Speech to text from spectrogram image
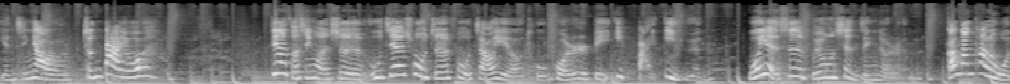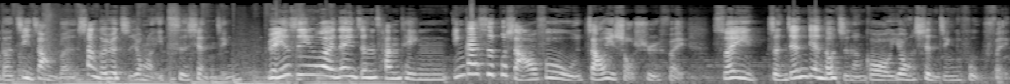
眼睛要睁大哟。第二则新闻是无接触支付交易额突破日币一百亿元。我也是不用现金的人。刚刚看了我的记账本，上个月只用了一次现金，原因是因为那间餐厅应该是不想要付交易手续费，所以整间店都只能够用现金付费。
